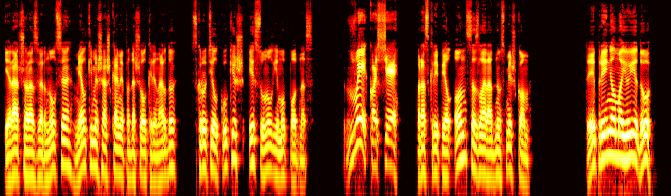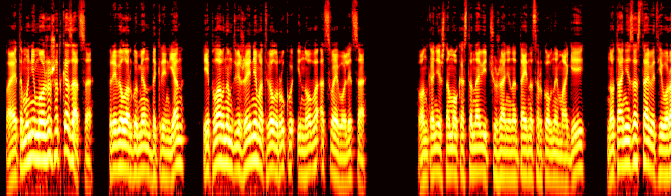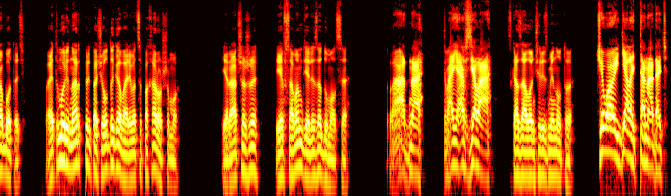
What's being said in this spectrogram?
И Радшо развернулся, мелкими шажками подошел к Ренарду, скрутил кукиш и сунул ему под нос. «Выкуси!» — проскрипел он со злорадным смешком. «Ты принял мою еду, поэтому не можешь отказаться», — привел аргумент Докриньян и плавным движением отвел руку иного от своего лица. Он, конечно, мог остановить чужанина тайно-церковной магией, но та не заставит его работать, поэтому Ренард предпочел договариваться по-хорошему. И Радша же и в самом деле задумался. «Ладно, твоя взяла», — сказал он через минуту. «Чего и делать-то надоть?»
